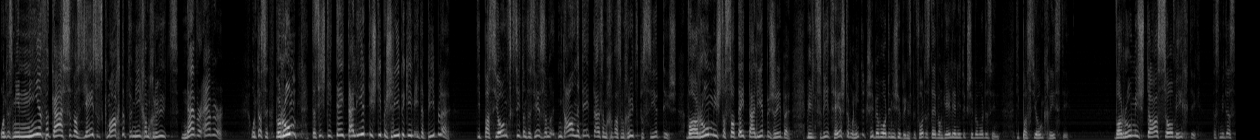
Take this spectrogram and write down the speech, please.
Und dass wir nie vergessen, was Jesus gemacht hat für mich am Kreuz. Never ever. Und das, warum? Das ist die detaillierteste Beschreibung in der Bibel. Die Passionsgeschichte und das Jesus mit allen Details, was am Kreuz passiert ist. Warum ist das so detailliert beschrieben? Weil das, das Erste, was niedergeschrieben worden ist, übrigens, bevor das die Evangelien niedergeschrieben worden sind, die Passion Christi. Warum ist das so wichtig? Dass wir das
